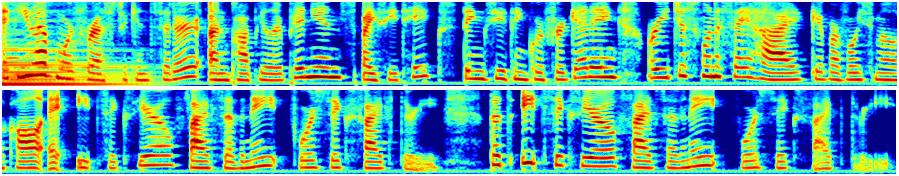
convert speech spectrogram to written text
If you have more for us to consider, unpopular opinions, spicy takes, things you think we're forgetting, or you just want to say hi, give our voicemail a call at 860 578 4653. That's 860 578 4653.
